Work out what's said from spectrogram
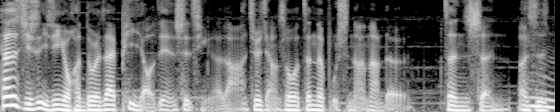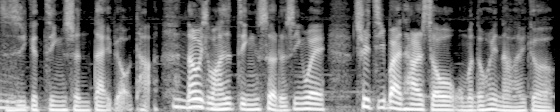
但是其实已经有很多人在辟谣这件事情了啦，就讲说真的不是娜娜的真身，而是只是一个金身代表她。那为什么它是金色的？是因为去祭拜他的时候，我们都会拿一个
